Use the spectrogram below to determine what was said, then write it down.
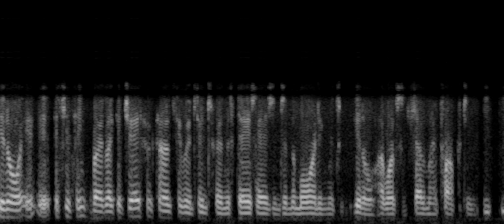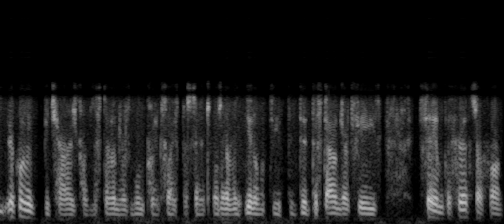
you know, if you think about it, like if Jason Clancy went into an estate agent in the morning with, you know, I want to sell my property, you're going to be charged from the standard 1.5%, whatever, you know, the, the, the standard fees. Same with the solicitor firm.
